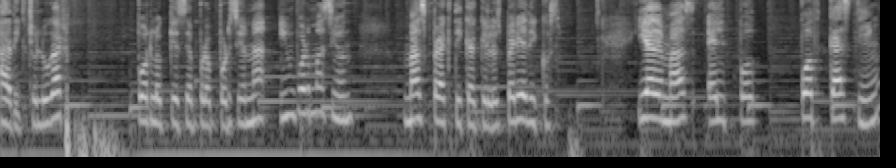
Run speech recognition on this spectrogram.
a dicho lugar, por lo que se proporciona información más práctica que los periódicos. Y además el podcasting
